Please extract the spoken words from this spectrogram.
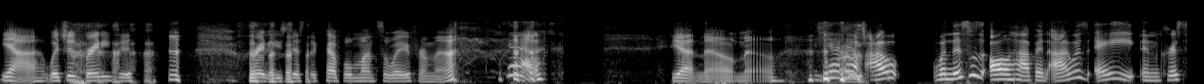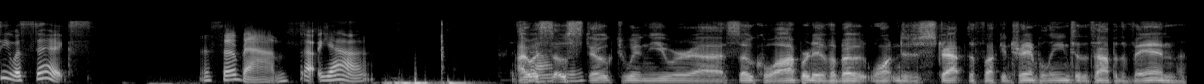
Yeah, which is Brady's. Brady's just a couple months away from that. Yeah. Yeah, no, no. Yeah, I no, was- I, when this was all happened, I was eight and Chrissy was six. It's so bad. So yeah. I was I so mean, stoked when you were uh, so cooperative about wanting to just strap the fucking trampoline to the top of the van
